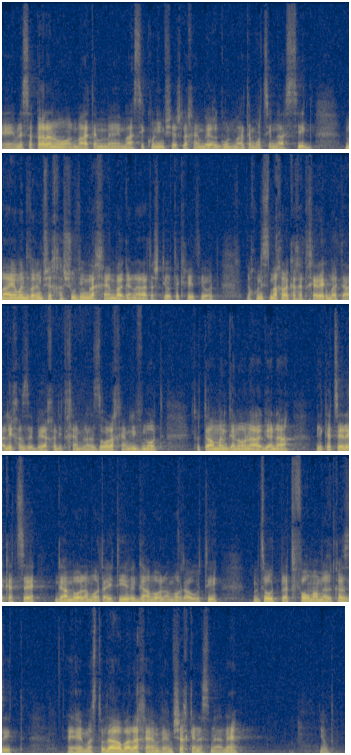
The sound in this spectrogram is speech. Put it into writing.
לספר לנו על מה, אתם, אה, מה הסיכונים שיש לכם בארגון, מה אתם רוצים להשיג, מה היום הדברים שחשובים לכם בהגנה על התשתיות הקריטיות. אנחנו נשמח לקחת חלק בתהליך הזה ביחד איתכם, לעזור לכם לבנות את אותם מנגנון ההגנה מקצה לקצה, גם בעולמות IT וגם בעולמות OT, באמצעות פלטפורמה מרכזית. אה, אז תודה רבה לכם והמשך כנס מהנה. יום טוב.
